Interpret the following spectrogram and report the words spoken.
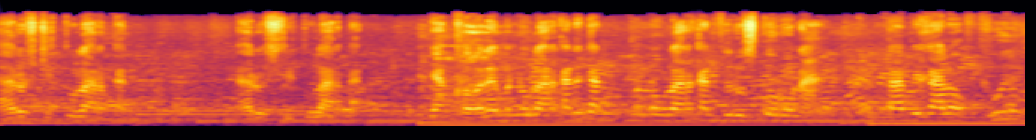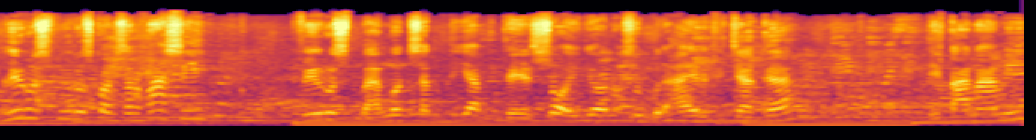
harus ditularkan. Harus ditularkan. Yang boleh menularkan kan menularkan virus corona. Tapi kalau virus-virus konservasi virus bangun setiap desa ini ono sumber air dijaga ditanami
